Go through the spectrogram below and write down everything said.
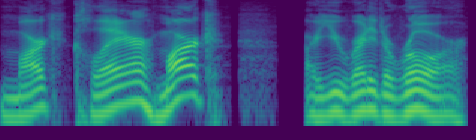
Marc Clair. Mark, are you ready to roar?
